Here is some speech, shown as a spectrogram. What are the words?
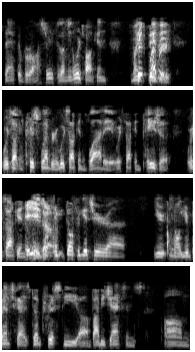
stacked of a roster? Because I mean, we're talking Mike Chris Bibby, Webber. we're talking Chris Webber, we're talking Vlade, we're talking Peja, we're talking hey, don't forget, don't forget your uh your you know your bench guys, Doug Christie, uh, Bobby Jackson's. Um,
